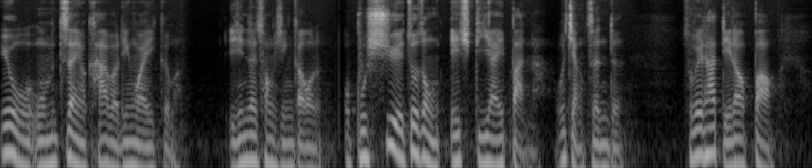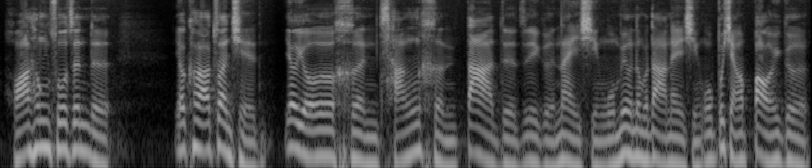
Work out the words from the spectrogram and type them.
因为我我们自然有 cover 另外一个嘛，已经在创新高了。我不屑做这种 HDI 板啊，我讲真的，除非它跌到爆。华通说真的，要靠它赚钱，要有很长很大的这个耐心。我没有那么大耐心，我不想要报一个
